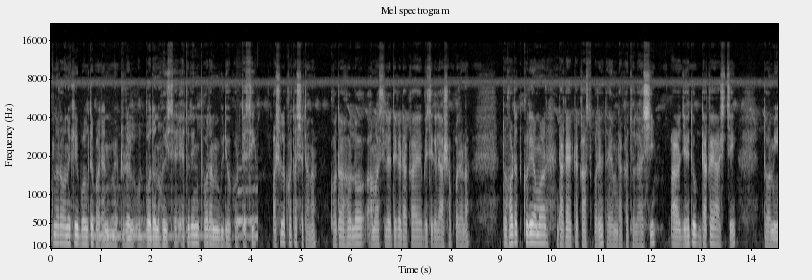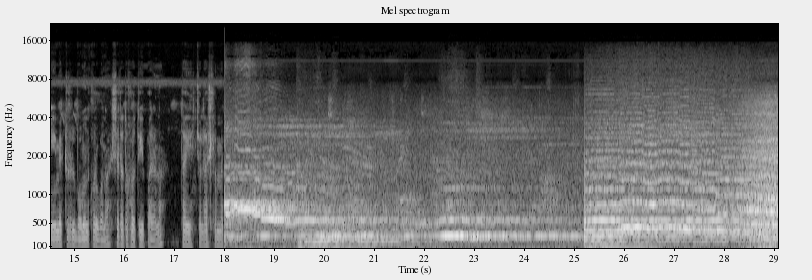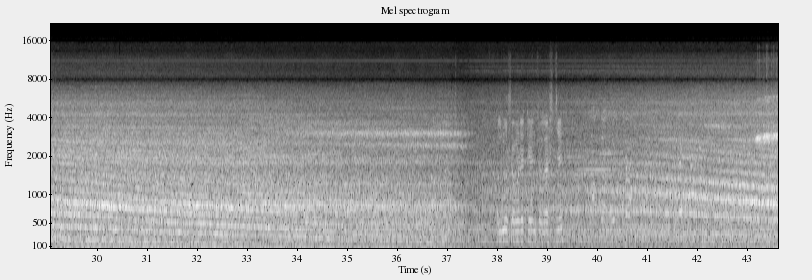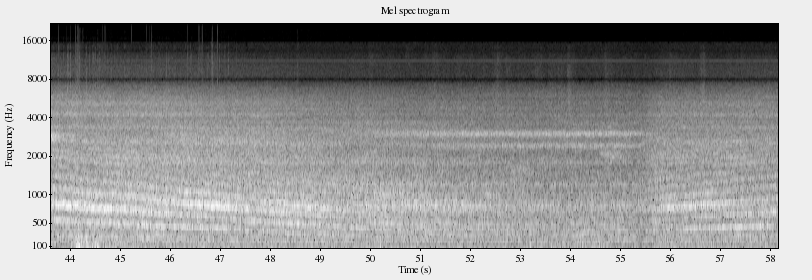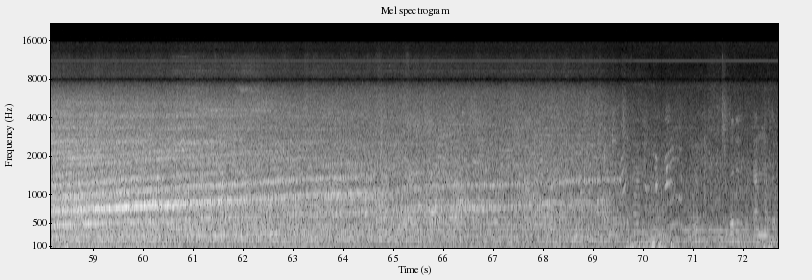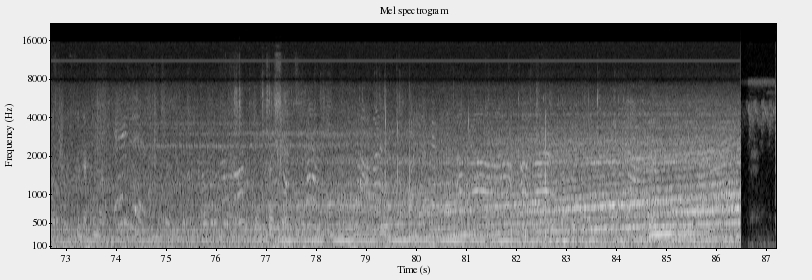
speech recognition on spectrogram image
আপনারা অনেকেই বলতে পারেন মেট্রো রেল উদ্বোধন হয়েছে। এতদিন পর আমি ভিডিও করতেছি। আসলে কথা সেটা না। কথা হলো, আমার সিলেট থেকে ঢাকায় বেসিক্যালি আসা পড়ে না। তো হঠাৎ করে আমার ঢাকায় একটা কাজ পড়ে, তাই আমি ঢাকা চলে আসি। আর যেহেতু ঢাকায় আসছি, তো আমি মেট্রো রেল ভ্রমণ করব না, সেটা তো হতেই পারে না। তাই চলে আসলাম মেট্রো। ট্রেন চলে আসছে। তো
